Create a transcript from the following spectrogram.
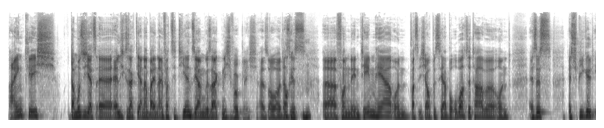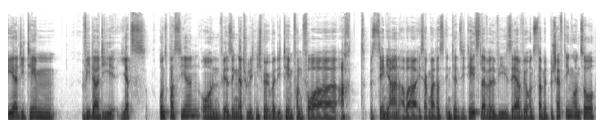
Eigentlich da muss ich jetzt äh, ehrlich gesagt die anderen beiden einfach zitieren. Sie haben gesagt, nicht wirklich. Also das okay. ist mhm. äh, von den Themen her und was ich auch bisher beobachtet habe. Und es ist, es spiegelt eher die Themen wieder, die jetzt uns passieren. Und wir singen natürlich nicht mehr über die Themen von vor acht bis zehn Jahren, aber ich sag mal, das Intensitätslevel, wie sehr wir uns damit beschäftigen und so,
